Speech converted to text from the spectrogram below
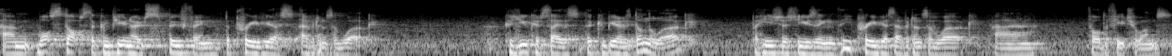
Um, what stops the compute node spoofing the previous evidence of work? Because you could say this, the computer has done the work, but he's just using the previous evidence of work uh, for the future ones.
